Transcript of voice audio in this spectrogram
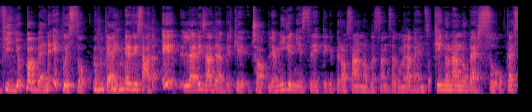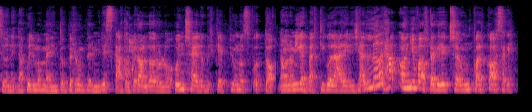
figlio. Va bene, e questo, ok, è risata. E la risata era perché ho le amiche mie strette che però sanno abbastanza come la penso, che non hanno perso occasione da quel momento per rompermi le scatole, però a loro lo concedo perché è più uno sfottò. A un'amica in particolare mi dice, allora ogni volta che c'è un qualcosa che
